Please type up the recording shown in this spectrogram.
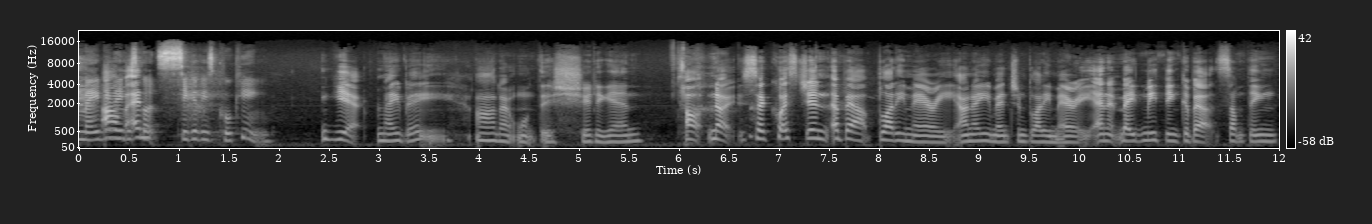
Maybe Um, they just and- got sick of his cooking. yeah, maybe. I don't want this shit again. Oh no! So, question about Bloody Mary. I know you mentioned Bloody Mary, and it made me think about something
